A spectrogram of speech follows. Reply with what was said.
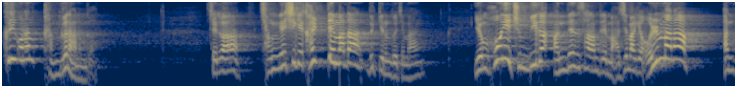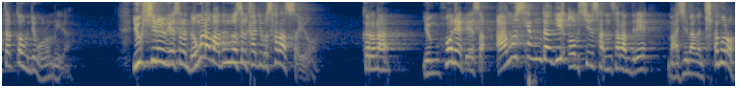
그리고는 강건하는 것. 제가 장례식에 갈 때마다 느끼는 거지만 영혼이 준비가 안 된 사람들의 마지막에 얼마나 안타까운지 모릅니다 육신을 위해서는 너무나 많은 것을 가지고 살았어요 그러나 영혼에 대해서 아무 생각이 없이 산 사람들의 마지막은 참으로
